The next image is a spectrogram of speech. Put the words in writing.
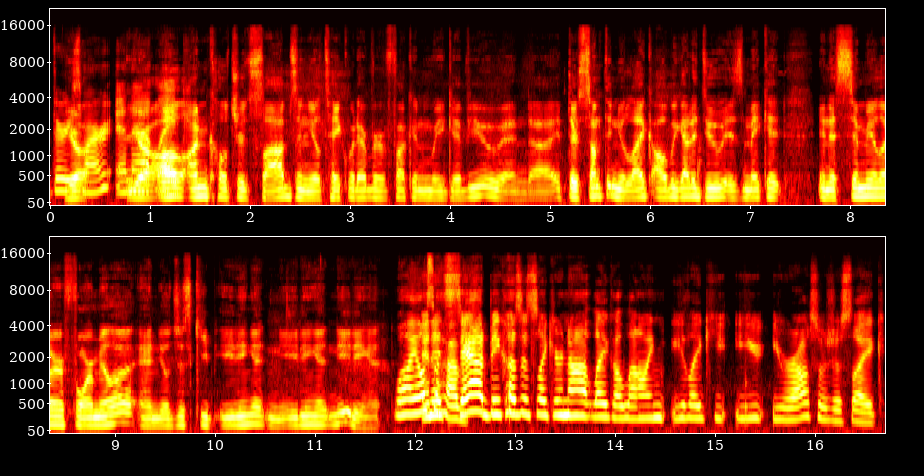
very You're, smart, and you're that all like, uncultured slobs, and you'll take whatever fucking we give you. And uh, if there's something you like, all we got to do is make it in a similar formula, and you'll just keep eating it and eating it and eating it. Well, I also and it's have sad because it's like you're not like allowing you like you, you you're also just like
